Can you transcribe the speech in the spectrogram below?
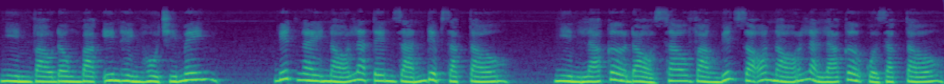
nhìn vào đồng bạc in hình Hồ Chí Minh. Biết ngay nó là tên gián điệp giặc tàu. Nhìn lá cờ đỏ sao vàng biết rõ nó là lá cờ của giặc tàu.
